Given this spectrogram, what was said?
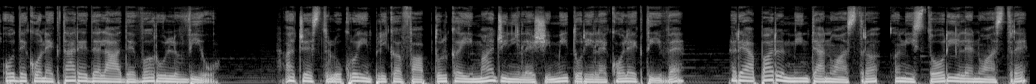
o deconectare de la adevărul viu. Acest lucru implică faptul că imaginile și miturile colective reapar în mintea noastră, în istoriile noastre,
